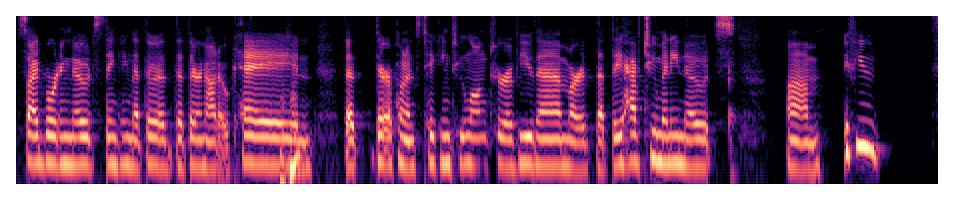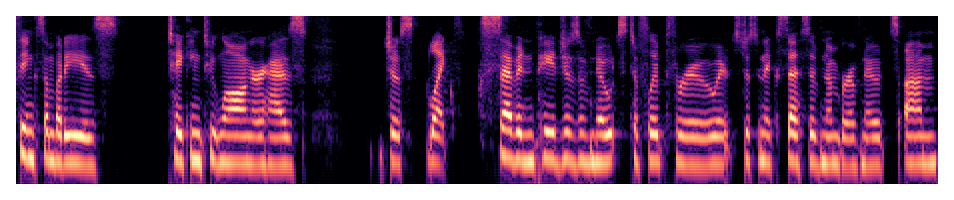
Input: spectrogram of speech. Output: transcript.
sideboarding notes, thinking that they're that they're not okay Mm-hmm. and that their opponent's taking too long to review them or that they have too many notes. Um, if you think somebody is taking too long or has just like seven pages of notes to flip through, it's just an excessive number of notes. Um,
